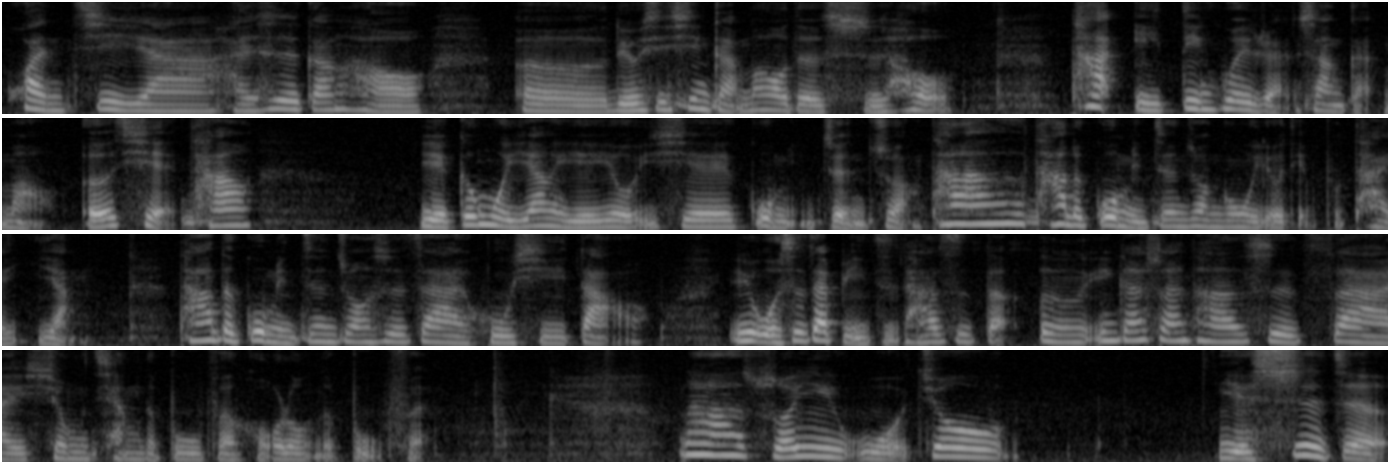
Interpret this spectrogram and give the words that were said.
换季呀，还是刚好呃流行性感冒的时候。他一定会染上感冒，而且他也跟我一样，也有一些过敏症状。他他的过敏症状跟我有点不太一样，他的过敏症状是在呼吸道，因为我是在鼻子，他是的，嗯，应该算他是在胸腔的部分、喉咙的部分。那所以我就也试着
